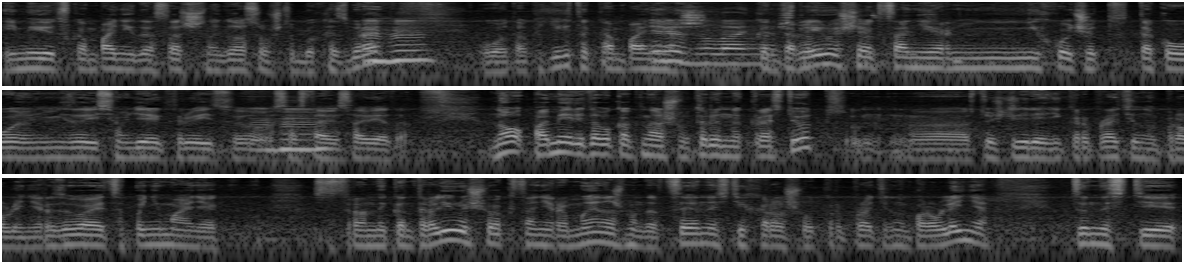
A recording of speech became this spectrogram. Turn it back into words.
имеют в компании достаточно голосов, чтобы их избрать. Угу. Вот, а в каких-то компаниях желание, контролирующий акционер не хочет такого независимого директора видеть угу. в составе совета. Но по мере того, как наш вот рынок растет, э, с точки зрения корпоративного управления, развивается понимание со стороны контролирующего акционера, менеджмента, ценности хорошего корпоративного управления, ценности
